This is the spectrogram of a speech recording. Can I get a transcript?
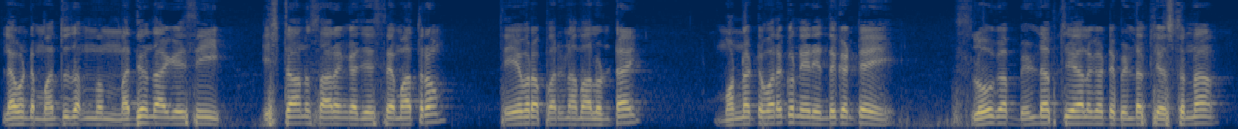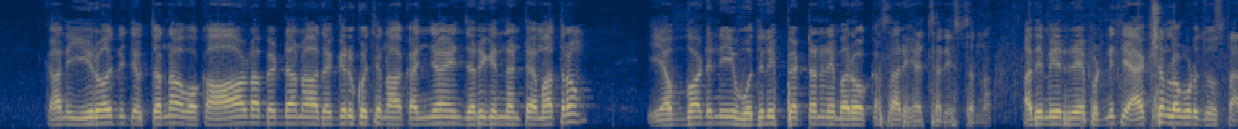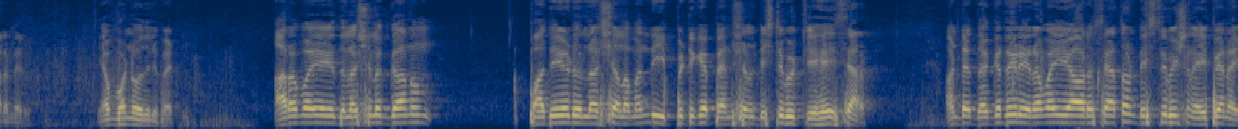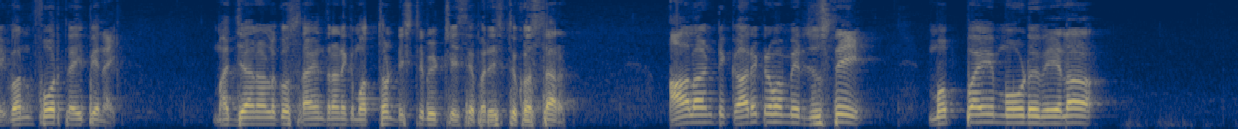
లేకుంటే మద్దు మద్యం తాగేసి ఇష్టానుసారంగా చేస్తే మాత్రం తీవ్ర పరిణామాలుంటాయి. మొన్నటి వరకు నేను ఎందుకంటే స్లోగా బిల్డప్ చేయాలి బిల్డప్ చేస్తున్నా. కానీ ఈ రోజు నేను చెప్తున్నా ఒక ఆడబిడ్డ నా దగ్గరకు వచ్చి నాకు అన్యాయం జరిగిందంటే మాత్రం ఎవ్వడిని వదిలిపెట్టనని మరొకసారి హెచ్చరిస్తున్నా. అది మీరు రేపటి నుంచి యాక్షన్లో కూడా చూస్తారు మీరు. ఎవరిని వదిలిపెట్టను. అరవై ఐదు లక్షలకు గాను పదిహేడు లక్షల మంది ఇప్పటికే పెన్షన్ డిస్ట్రిబ్యూట్ చేసేశారు. అంటే దగ్గర దగ్గర ఇరవై ఆరు శాతం డిస్ట్రిబ్యూషన్ అయిపోయినాయి. వన్ ఫోర్త్ అయిపోయినాయి. మధ్యాహ్నాలకు సాయంత్రానికి మొత్తం డిస్ట్రిబ్యూట్ చేసే పరిస్థితికి వస్తారు. అలాంటి కార్యక్రమం మీరు చూస్తే ముప్పై మూడు వేల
